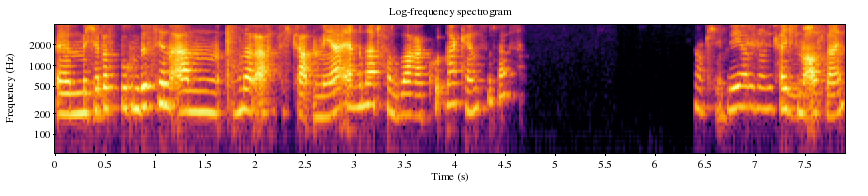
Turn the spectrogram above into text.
Ähm, mich hat das Buch ein bisschen an 180 Grad mehr erinnert von Sarah Kuttner. Kennst du das? Okay. Nee, habe ich noch nicht Kann ich dir mal ausleihen?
